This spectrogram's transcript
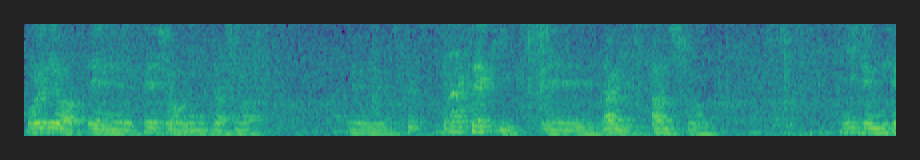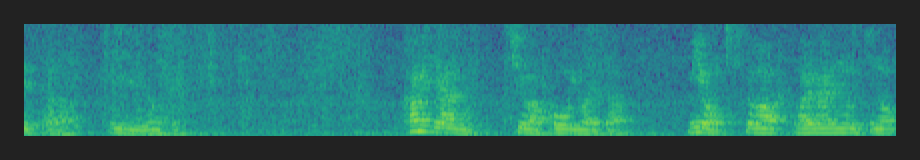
それでは、えー聖書をお読みいたします。えー創世記、えー第3章22節から24節神である主はこう言われた。見よ、人は我々のうちの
